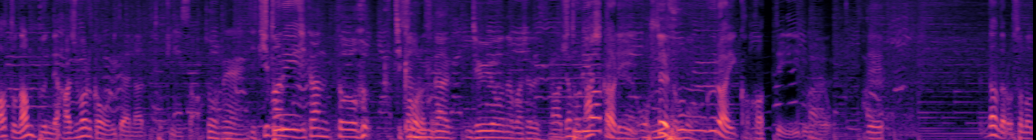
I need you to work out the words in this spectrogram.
あと何分で始まるかもみたいな時にさ、そうね。一番時間と時間が重要な場所ですねあ。一でも人当たり確かに遅い2と思う分ぐらいかかっているのよ。はいで、なんだろう、その、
